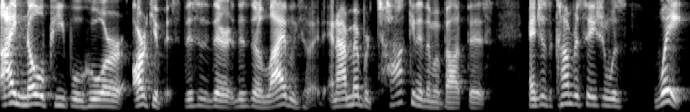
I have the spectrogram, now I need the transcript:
I know people who are archivists. This is their this is their livelihood, and I remember talking to them about this, and just the conversation was, "Wait,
